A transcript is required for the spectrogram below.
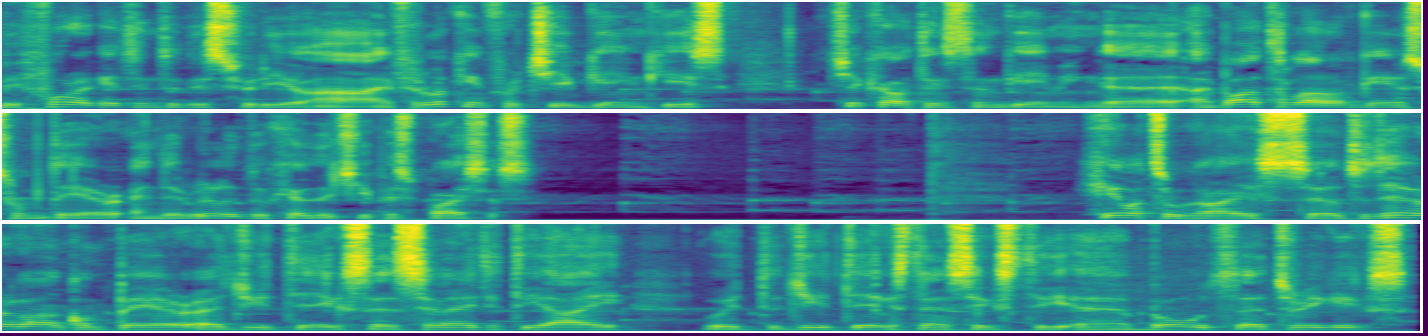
Before I get into this video, uh, if you're looking for cheap game keys, check out Instant Gaming. Uh, I bought a lot of games from there and they really do have the cheapest prices. Hey what's up guys, so today we're going to compare uh, GTX 780 Ti with the GTX 1060, uh, both uh, 3 gigs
